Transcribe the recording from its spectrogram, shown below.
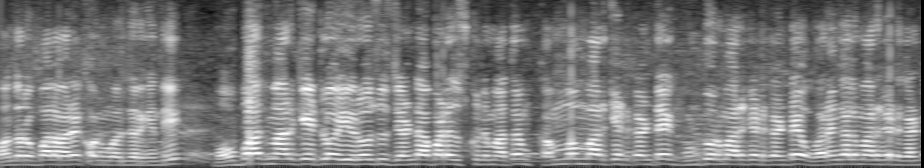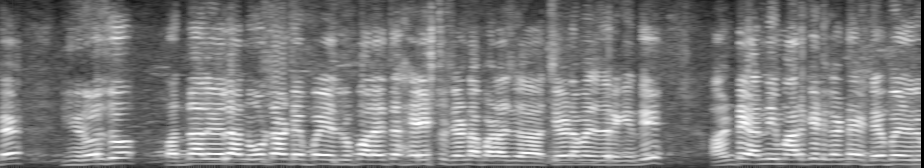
వంద రూపాయల వరకు కొనుగోలు జరిగింది. మహబాద్ మార్కెట్లో ఈరోజు జెండా పడ చూసుకుంటే మాత్రం ఖమ్మం మార్కెట్ కంటే గుంటూరు మార్కెట్ కంటే వరంగల్ మార్కెట్ కంటే ఈరోజు పద్నాలుగు వేల నూట డెబ్బై ఐదు రూపాయలు అయితే హైయెస్ట్ జెండా పడ చేయడం అయితే జరిగింది. అంటే అన్ని మార్కెట్ కంటే డెబ్బై ఐదు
